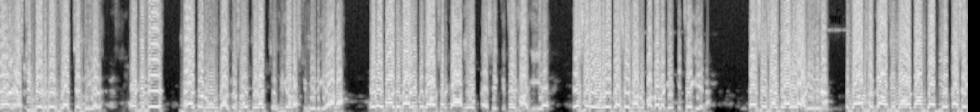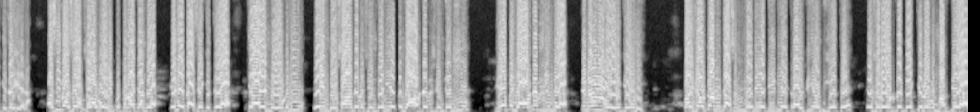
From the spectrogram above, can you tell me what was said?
ਐਸਟੀਮੇਟ ਭੇਜਿਆ ਚੰਡੀਗੜ੍ਹ। ਉਹ ਜਿੰਨੇ ਮੈਂ ਤੁਹਾਨੂੰ ਹੁਣ ਗੱਲ ਦੱਸਣਾ ਜਿਹੜਾ ਚੰਡੀਗੜ੍ਹ ਐਸਟੀਮੇਟ ਗਿਆ ਨਾ, ਉਹਦੇ ਬਾਅਦ ਨਾਲ ਹੀ ਪੰਜਾਬ ਸਰਕਾਰ ਨੇ ਉਹ ਪੈਸੇ ਕਿੱਥੇ ਖਾ ਗਈ ਹੈ? ਇਸ ਰੋਡ ਦੇ ਪੈਸੇ ਸਾਨੂੰ ਪਤਾ ਲੱਗੇ ਕਿੱਥੇ ਗਏ ਨਾ। ਪੈਸੇ ਸੈਂਟਰਲ ਆ ਗਏ ਨੇ ਨਾ। ਪੰਜਾਬ ਸਰਕਾਰ ਦੀ ਨਾਕਾਮਯਾਬੀ ਹੈ, ਪੈਸੇ ਕਿੱਥੇ ਗਏ ਨਾ? ਅਸੀਂ ਬਸ ਅਫਸਰਾਂ ਕੋਲ ਇਹੀ ਪੁੱਛਣਾ ਚਾਹੁੰਦੇ ਆ ਇਹਦੇ ਪੈਸੇ ਕਿੱਥੇ ਆ? ਕਿਆ ਇਹ ਲੋਕ ਨਹੀਂ? ਇਹ ਹਿੰਦੁਸਤਾਨ ਦੇ ਵਸਿੰਦੇ ਨਹੀਂ, ਇਹ ਪੰਜਾਬ ਦੇ ਵਸਿੰਦੇ ਨਹੀਂ ਹੈ ਜੇ ਪੰਜਾਬ ਦੇ ਵਸਿੰਦੇ ਆ, ਤੇ ਇਹਨਾਂ ਨੂੰ ਰੋਡ ਕਿਉਂ ਨਹੀਂ? ਭਾਈ ਸਾਹਿਬ ਤੁਹਾਨੂੰ ਦੱਸ ਨਹੀਂ ਸਕਦੀ ਏਡੀ ਦੀਆਂ ਟ੍ਰੈਜਡੀਆਂ ਹੁੰਦੀਆਂ ਇੱਥੇ। ਇਸ ਰੋਡ ਤੇ ਡਿੱਗ ਕੇ ਲੋਕ ਮਰਦੇ ਆ।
